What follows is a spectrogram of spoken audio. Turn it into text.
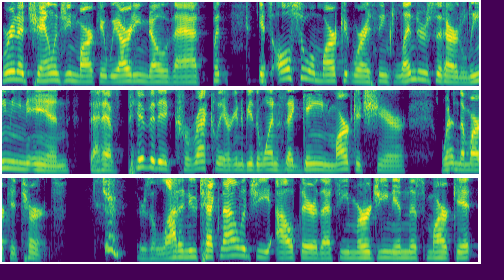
We're in a challenging market. We already know that, but it's also a market where I think lenders that are leaning in, that have pivoted correctly, are going to be the ones that gain market share when the market turns. Sure. There's a lot of new technology out there that's emerging in this market.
